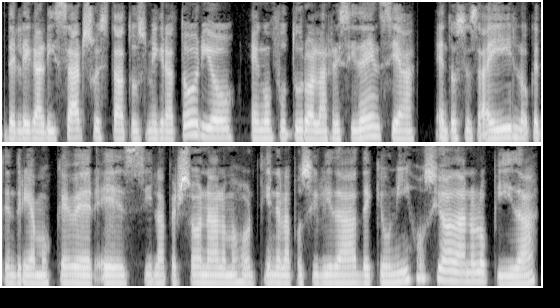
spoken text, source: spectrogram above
de legalizar su estatus migratorio en un futuro a la residencia, entonces ahí lo que tendríamos que ver es si la persona a lo mejor tiene la posibilidad de que un hijo ciudadano lo pida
